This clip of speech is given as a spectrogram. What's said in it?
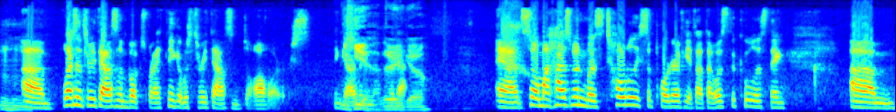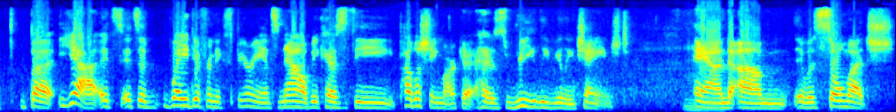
Mm-hmm. Um, wasn't three thousand books, but I think it was three thousand dollars. I think I yeah, there you go. And so my husband was totally supportive. He thought that was the coolest thing. Um, but yeah, it's it's a way different experience now because the publishing market has really really changed, mm-hmm. and um, it was so much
